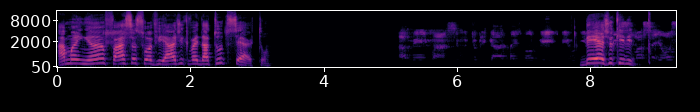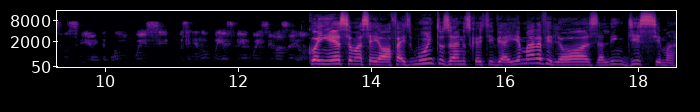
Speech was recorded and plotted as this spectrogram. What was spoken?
Amanhã faça a sua viagem que vai dar tudo certo. Amém, Márcia. Muito obrigado mais uma vez, viu? Beijo, querido. Maceió, se você ainda não conhecer. Se você ainda não conhece, venha conhecer Maceió. Conheço Maceió, faz muitos anos que eu estive aí, é maravilhosa, lindíssima.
